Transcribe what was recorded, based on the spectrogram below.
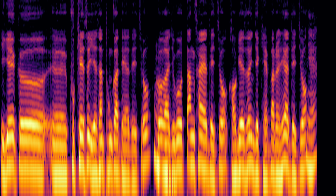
이게 그 에, 국회에서 예산 통과돼야 되죠. 그거 음. 가지고 땅 사야 되죠. 거기에서 이제 개발을 해야 되죠. 예.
